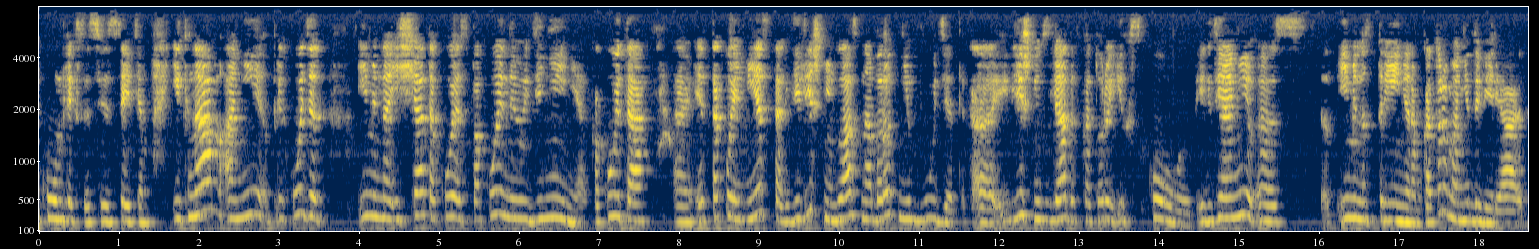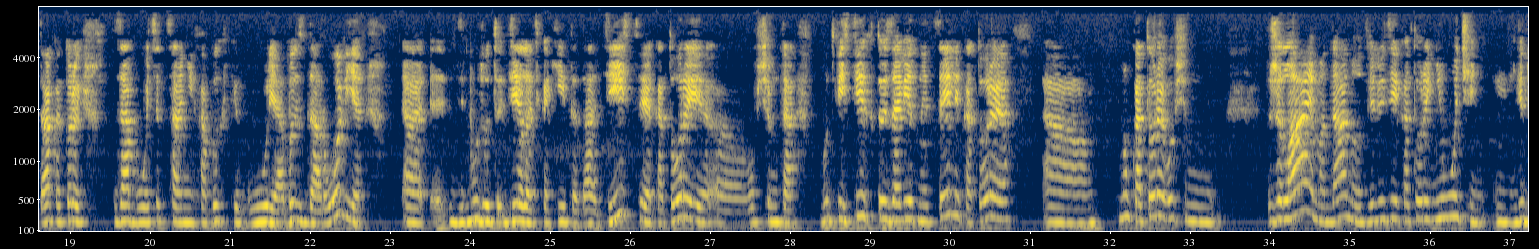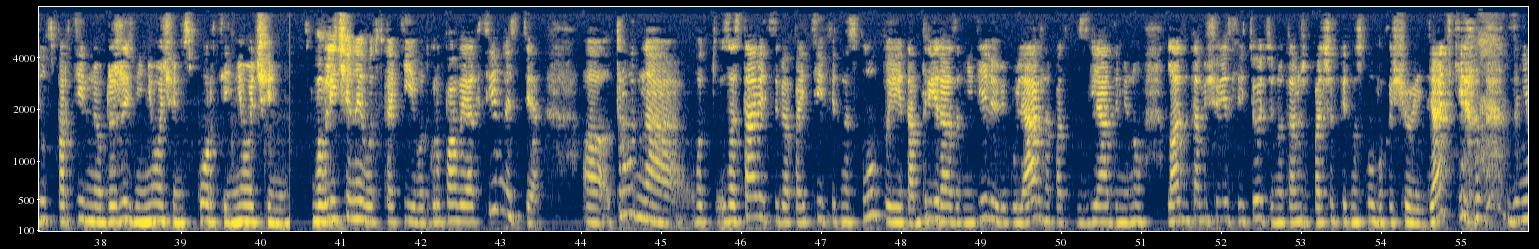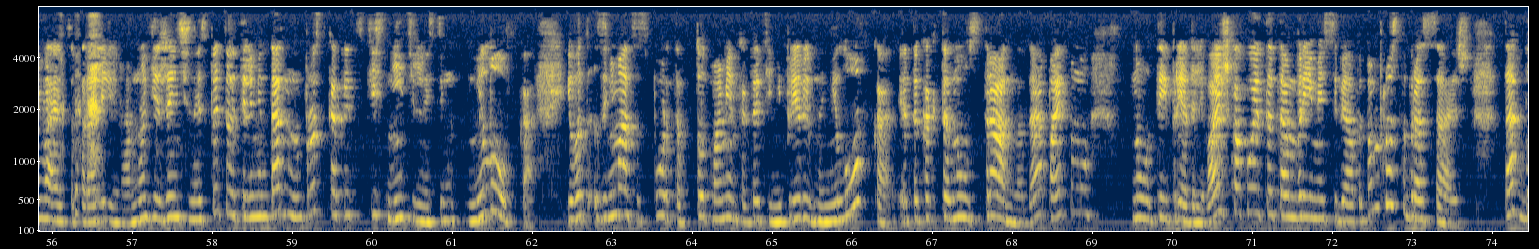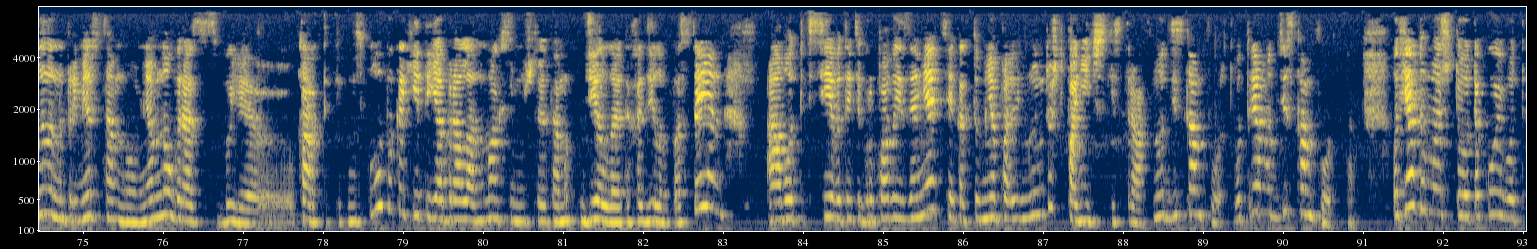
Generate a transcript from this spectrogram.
комплексы в связи с этим. И к нам они приходят именно ища такое спокойное уединение, какое-то э, это такое место, где лишний глаз, наоборот, не будет, э, лишних взглядов, которые их сковывают, и где они э, именно с тренером, которому они доверяют, да, который заботится о них, об их фигуре, об их здоровье, будут делать какие-то да, действия, которые, в общем-то, будут вести их к той заветной цели, которая, ну, которая, в общем, желаемо, да, но для людей, которые не очень ведут спортивный образ жизни, не очень в спорте, не очень вовлечены вот в такие вот групповые активности, трудно вот заставить себя пойти в фитнес-клуб и там три раза в неделю регулярно под взглядами. Ну, ладно, там еще если тети, но там же в больших фитнес-клубах еще и дядьки занимаются параллельно. А многие женщины испытывают элементарно, ну, просто какую-то стеснительность, неловко. И вот заниматься спортом в тот момент, когда тебе непрерывно неловко, это как-то, ну, странно, да, поэтому ну, ты преодолеваешь какое-то там время себя, а потом просто бросаешь. Так было, например, со мной. У меня много раз были э, карты фитнес-клуба какие-то я брала, но максимум, что я там делала, это ходила в бассейн, а вот все вот эти групповые занятия, как-то у меня, ну не то что панический страх, но вот дискомфорт. Вот прям вот дискомфортно. Вот я думаю, что такой вот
